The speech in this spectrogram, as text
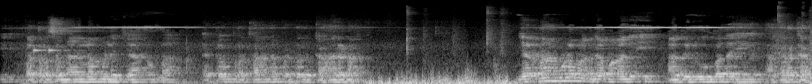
ഈ പത്രസമ്മേളനം വിളിക്കാനുള്ള ഏറ്റവും പ്രധാനപ്പെട്ട ഒരു കാരണം എറണാകുളം അങ്കമാലി അതിരൂപതയെ തകർക്കാൻ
